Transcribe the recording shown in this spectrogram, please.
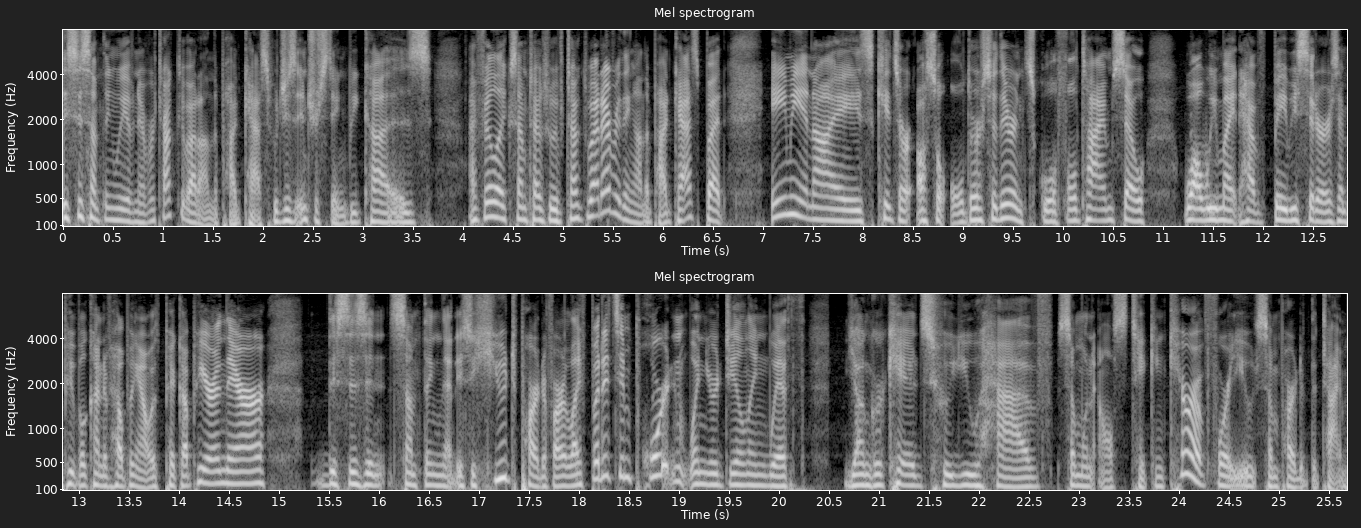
this is something we have never talked about on the podcast, which is interesting because I feel like sometimes we've talked about everything on the podcast, but Amy and I's kids are also older, so they're in school full time. So while we might have babysitters and people kind of helping out with pickup here and there, this isn't something that is a huge part of our life, but it's important when you're dealing with younger kids who you have someone else taking care of for you some part of the time.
